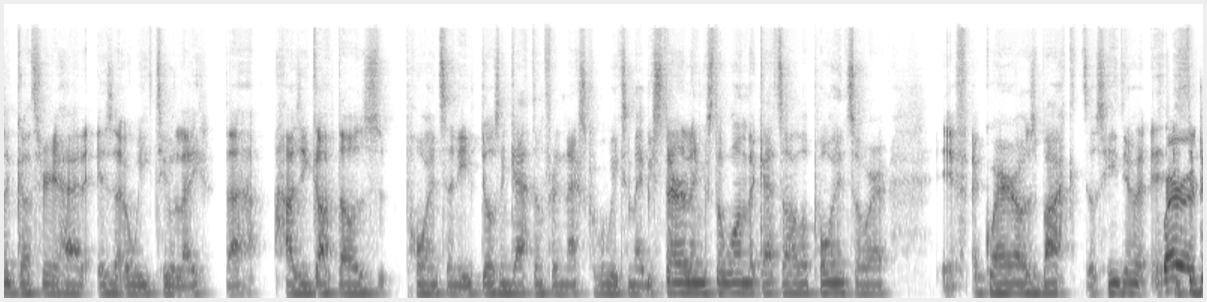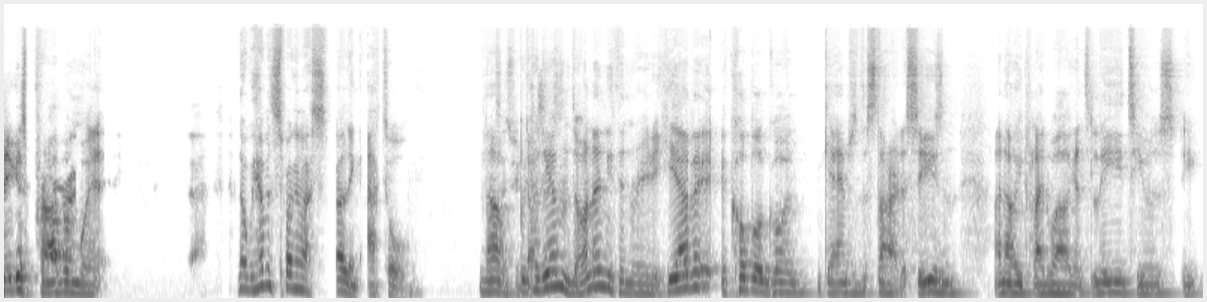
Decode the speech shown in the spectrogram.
it go through your head? Is it a week too late? That has he got those points and he doesn't get them for the next couple of weeks? And maybe Sterling's the one that gets all the points, or if Aguero's back, does he do it? Aguero, it's the biggest problem Aguero. with. No, we haven't spoken about Sterling at all. No, because he hasn't done anything really. He had a, a, couple of good games at the start of the season. I know he played well against Leeds. He was he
